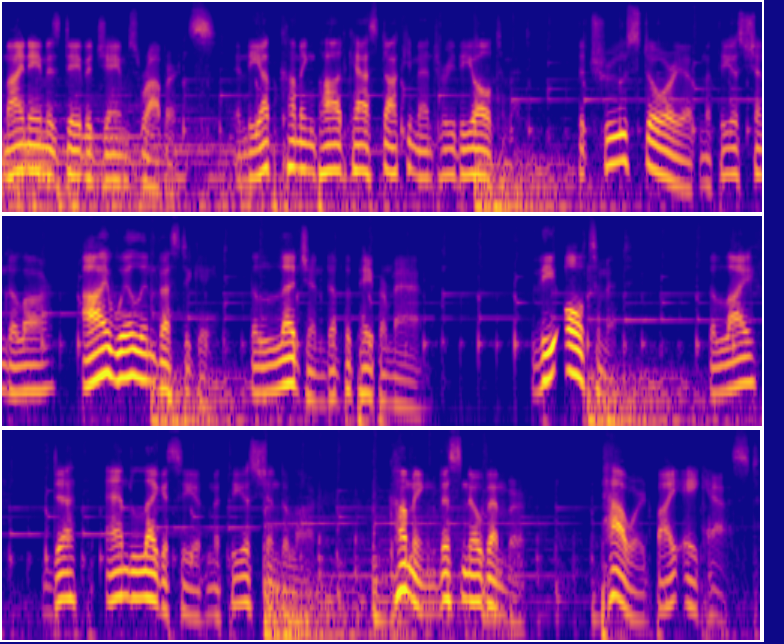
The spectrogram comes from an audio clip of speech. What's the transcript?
My name is David James Roberts. In the upcoming podcast documentary, The Ultimate, the true story of Matthias Schindelar, I will investigate the legend of the Paperman. The Ultimate, the life, death, and legacy of Matthias Schindelar. Coming this November. Powered by ACAST.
